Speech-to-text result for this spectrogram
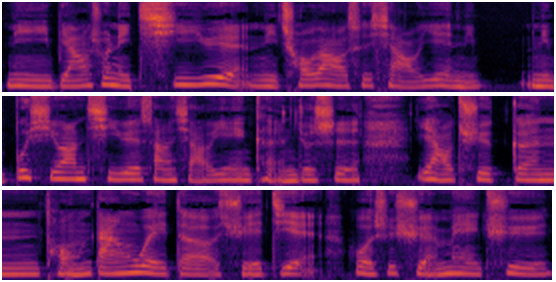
你比方说你七月你抽到的是小夜，你你不希望七月上小夜，你可能就是要去跟同单位的学姐或者是学妹去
